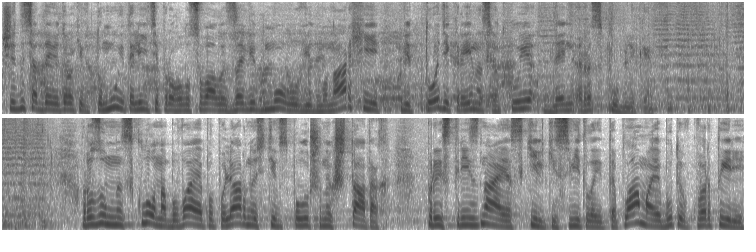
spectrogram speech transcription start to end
69 років тому італійці проголосували за відмову від монархії. Відтоді країна святкує День Республіки. Розумне скло набуває популярності в Сполучених Штатах. Пристрій знає, скільки світла і тепла має бути в квартирі.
